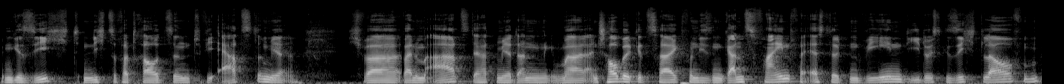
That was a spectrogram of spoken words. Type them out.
im Gesicht nicht so vertraut sind wie Ärzte. Mir ich war bei einem Arzt, der hat mir dann mal ein Schaubild gezeigt von diesen ganz fein verästelten Venen, die durchs Gesicht laufen.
